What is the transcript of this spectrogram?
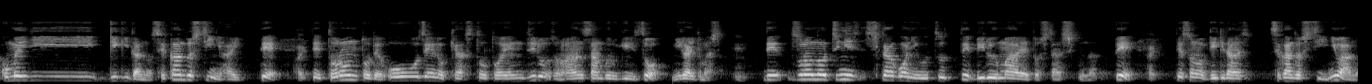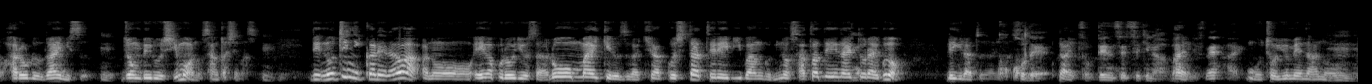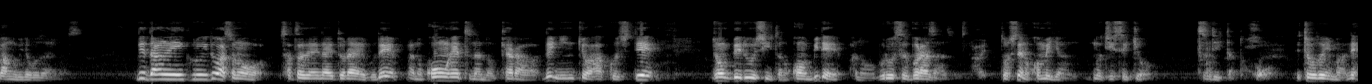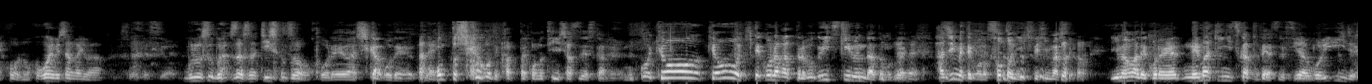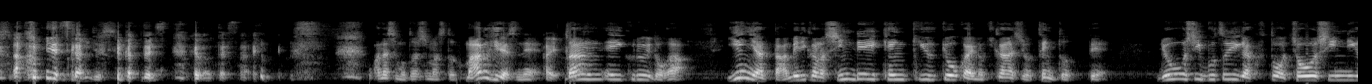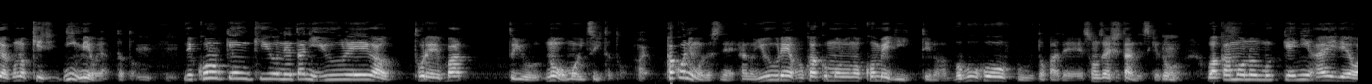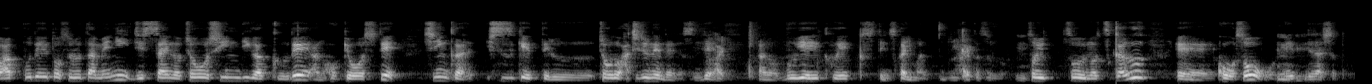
コメディ劇団のセカンドシティに入って、はいで、トロントで大勢のキャストと演じるそのアンサンブル技術を磨いてました。うんで、その後にシカゴに移ってビル・マーレーと親しくなって、はいで、その劇団セカンドシティにはあのハロルド・ライミス、うんジョン・ベルーシーもあの参加しています。うんうんで、後に彼らは、あの、映画プロデューサー、ローン・マイケルズが企画したテレビ番組のサタデーナイトライブのレギュラーとなります。ここで、はいそう伝説的な番組ですね。はい。もう超有名なあの、うん番組でございます。で、ダン・エイクロイドはその、サタデーナイトライブで、あの、コーンヘッズなどのキャラで人気を博して、ジョン・ベルーシーとのコンビで、あの、ブルース・ブラザーズはいとしてのコメディアンの実績を積んでいったと。ほう。でちょうど今ね、ほの、ほほえみさんが今、そうですよ。ブルース・ブラザーズの T シャツを、これはシカゴで、はい本当シカゴで買ったこの T シャツですからね。これ今日、今日着てこなかったら僕いつ着るんだと思ってはい、初めてこの外に着てきましたよ。今までこれ寝巻きに使ってたやつですよ。いや、これいいですよ あ、これいいですか？いいですよかったです。よかったです。はい。お話戻しますと、まあ、ある日ですね、はいダン・エイクロイドが家にあったアメリカの心霊研究協会の機関誌を手に取って、量子物理学と超心理学の記事に目をやったと。で、この研究をネタに幽霊映画を撮ればというのを思いついたと。はい。過去にもですね、あの、幽霊捕獲者のコメディっていうのはボブ・ホーフとかで存在してたんですけど、うん。若者向けにアイデアをアップデートするために実際の超心理学であの補強して進化し続けてるちょうど80年代ですんで、はい。あの VFX っていうんですか、今言い方するの、うん。そういう、そういうのを使う、えー構想を、ねうんうん。出だしたと。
